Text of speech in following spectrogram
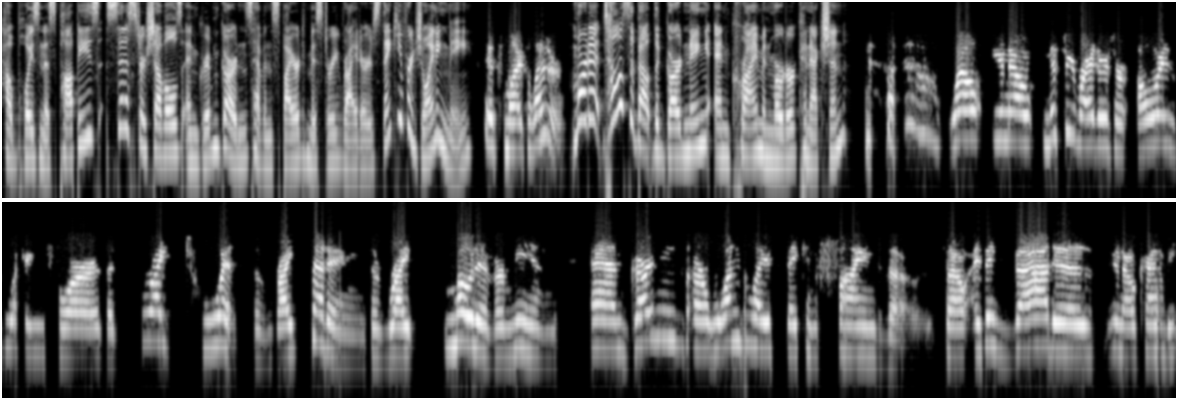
How Poisonous Poppies, Sinister Shovels, and Grim Gardens Have Inspired Mystery Writers. Thank you for joining me. It's my pleasure. Marta, tell us about the gardening and crime and murder connection. well, you know, mystery writers are always looking for the right twist, the right setting, the right motive or means. And gardens are one place they can find those. So I think that is, you know, kind of the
